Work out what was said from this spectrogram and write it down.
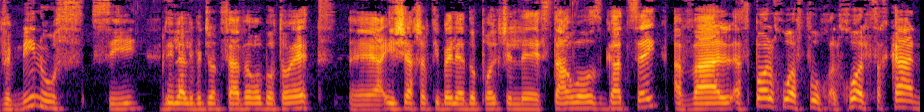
ומינוס C, בלי להעליב את ג'ון פאברו באותו עת, אה, האיש שעכשיו קיבל לידו פרויקט של Star Wars, God sake, אבל אז פה הלכו הפוך, הלכו על שחקן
